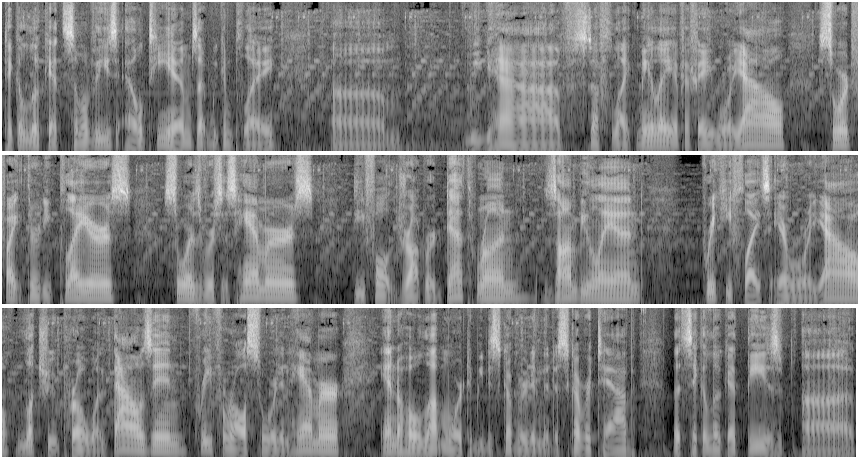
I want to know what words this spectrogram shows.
take a look at some of these LTMs that we can play. Um, we have stuff like Melee FFA Royale, Sword Fight 30 players, Swords versus Hammers, Default Dropper Death Run, Zombieland, Freaky Flights Air Royale, Luxury Pro 1000, Free for All Sword and Hammer, and a whole lot more to be discovered in the Discover tab. Let's take a look at these uh,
